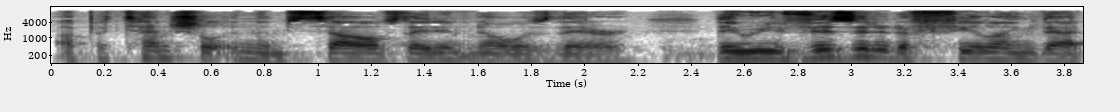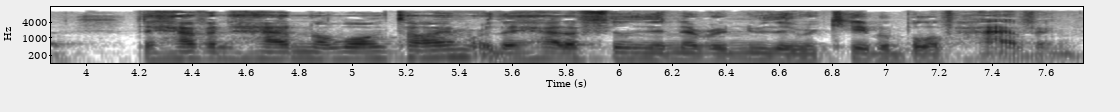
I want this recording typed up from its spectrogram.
a potential in themselves they didn't know was there. They revisited a feeling that they haven't had in a long time, or they had a feeling they never knew they were capable of having.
